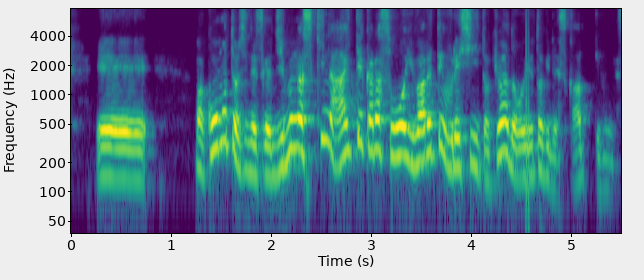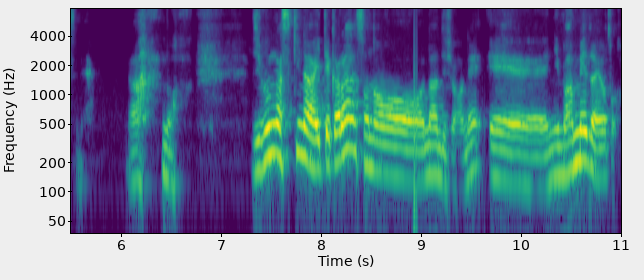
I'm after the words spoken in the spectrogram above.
えーまあ、こう思ってほしいんですけど、自分が好きな相手からそう言われて嬉しいときはどういうときですかっていうふうにですね。あの自分が好きな相手から、その、なんでしょうね、えー、2番目だよと、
